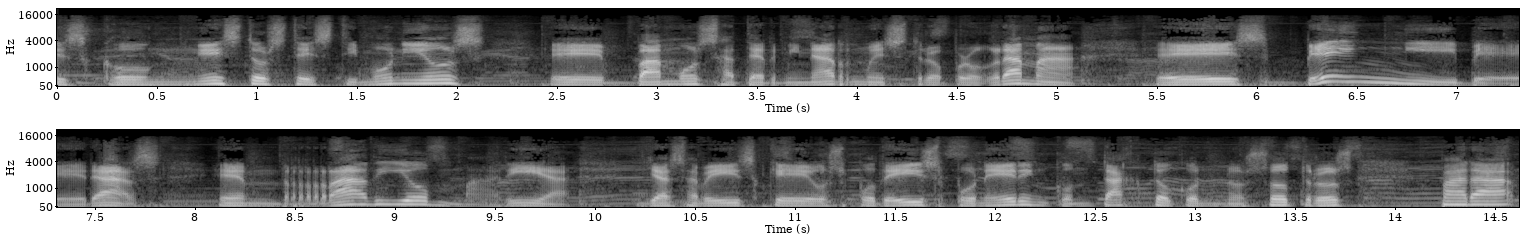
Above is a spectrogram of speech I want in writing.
Pues con estos testimonios eh, vamos a terminar nuestro programa. Es Ven y Verás en Radio María. Ya sabéis que os podéis poner en contacto con nosotros para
